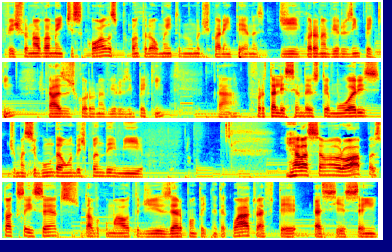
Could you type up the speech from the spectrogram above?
fechou novamente escolas por conta do aumento do número de quarentenas de coronavírus em Pequim, casos de coronavírus em Pequim, tá? fortalecendo os temores de uma segunda onda de pandemia em relação à Europa, o estoque 600 estava com uma alta de 0,84, FTSE 100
